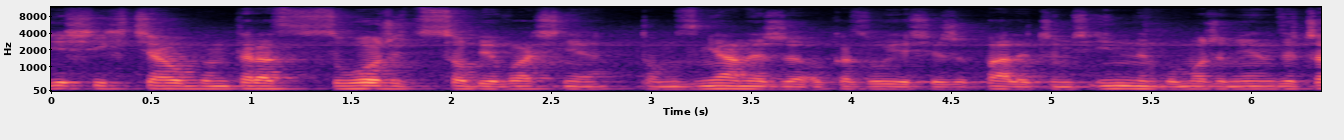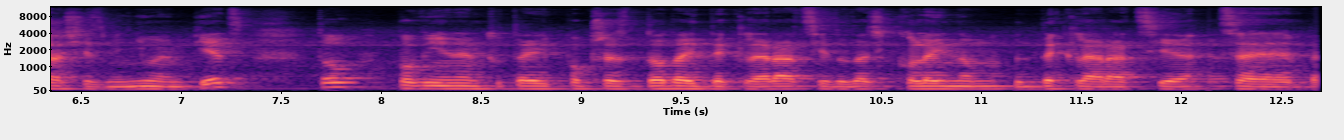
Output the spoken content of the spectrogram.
jeśli chciałbym teraz złożyć sobie właśnie tą zmianę, że okazuje się, że palę czymś innym, bo może w międzyczasie zmieniłem piec, to powinienem tutaj poprzez dodać deklarację dodać kolejną deklarację CEB.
